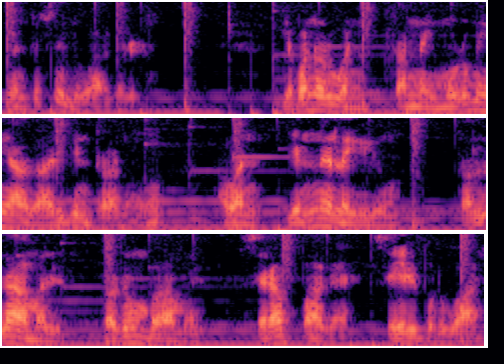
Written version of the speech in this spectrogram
என்று சொல்லுவார்கள். எவனொருவன் தன்னை முழுமையாக அறிகின்றானோ அவன் எந்நிலையிலும் தள்ளாமல் ததும்பாமல் சிறப்பாக செயல்படுவான்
